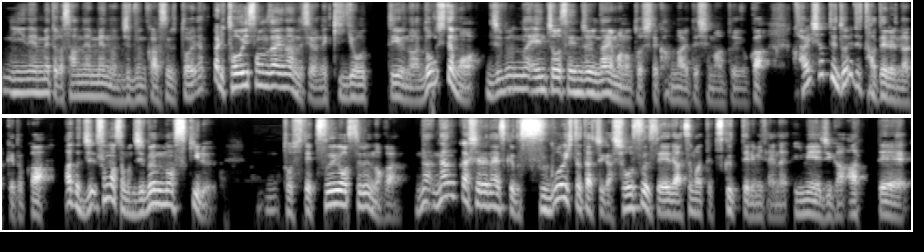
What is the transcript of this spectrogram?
2年目とか3年目の自分からすると、やっぱり遠い存在なんですよね、企業っていうのは。どうしても自分の延長線上にないものとして考えてしまうというか、会社ってどうやって立てるんだっけとか、あとそもそも自分のスキル、として通用するのが、な、なんか知らないですけど、すごい人たちが少数生で集まって作ってるみたいなイメージがあって、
